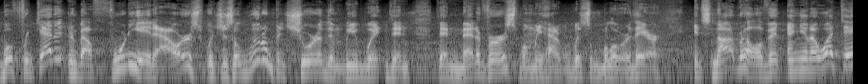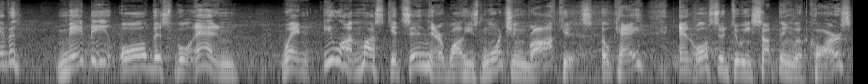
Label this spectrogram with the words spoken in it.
We'll forget it in about 48 hours, which is a little bit shorter than we than than Metaverse when we had a whistleblower there. It's not relevant. And you know what, David? Maybe all this will end when Elon Musk gets in there while he's launching rockets, okay, and also doing something with cars.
